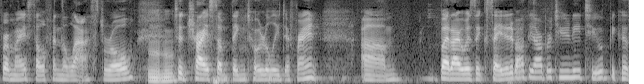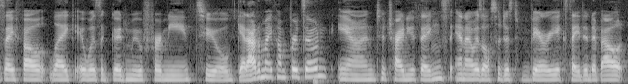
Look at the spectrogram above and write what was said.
for myself in the last role to try something totally different. Um, but I was excited about the opportunity too because I felt like it was a good move for me to get out of my comfort zone and to try new things. And I was also just very excited about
